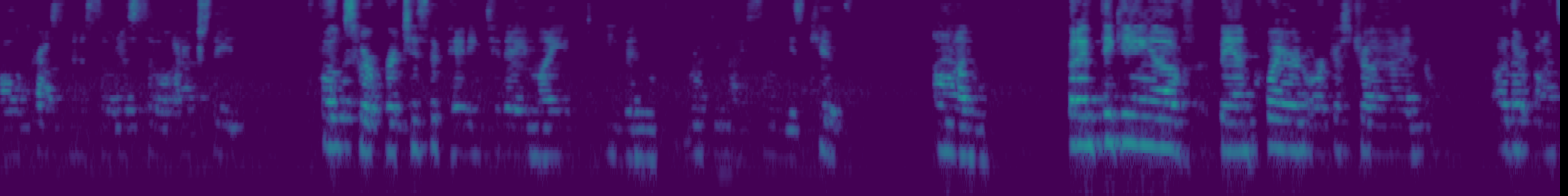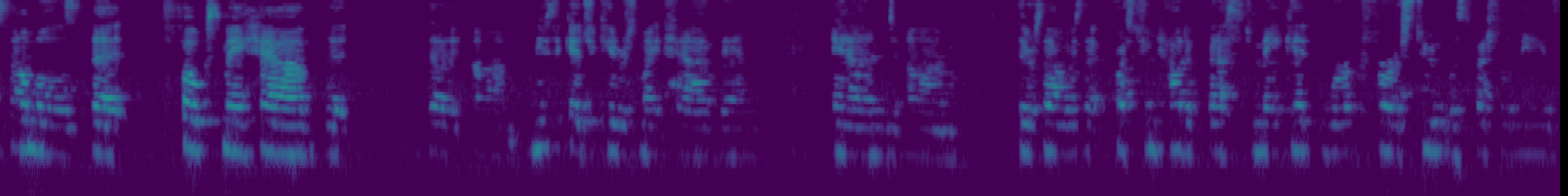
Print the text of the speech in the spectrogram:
all across Minnesota. So actually, folks who are participating today might even recognize some of these kids. Um, but I'm thinking of band, choir, and orchestra and other ensembles that folks may have that that um, music educators might have, and and um, there's always that question how to best make it work for a student with special needs.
